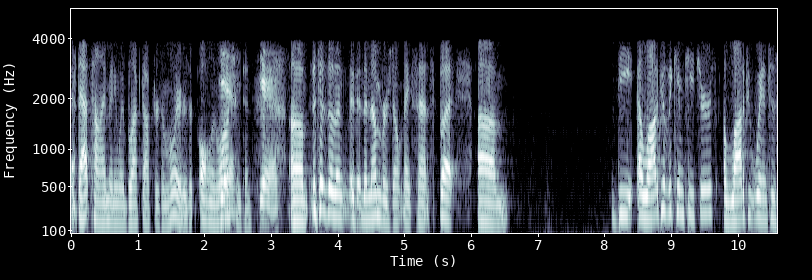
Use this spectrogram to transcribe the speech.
at that time anyway. Black doctors and lawyers all in yes. Washington. Yes. Um, it just doesn't. It, the numbers don't make sense. But um, the a lot of people became teachers. A lot of people went into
